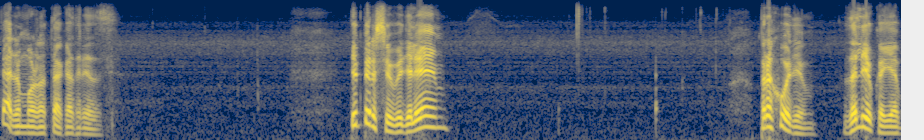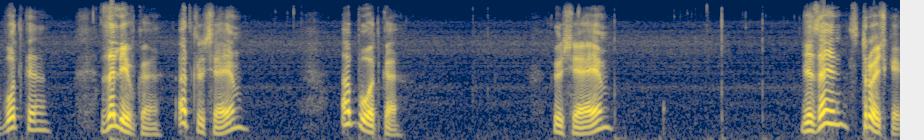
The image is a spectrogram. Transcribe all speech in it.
Даже можно так отрезать. Теперь все выделяем. Проходим. Заливка и обводка. Заливка отключаем. Обводка. Включаем. Дизайн строчкой.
